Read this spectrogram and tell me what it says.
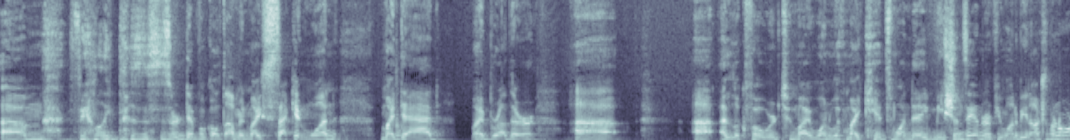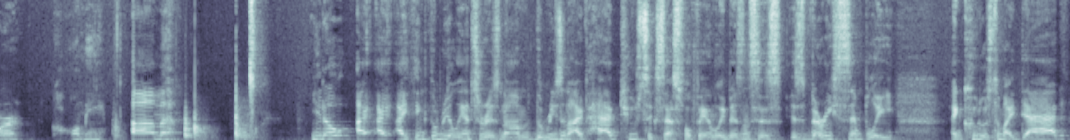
Um, family businesses are difficult. I'm in my second one. My dad, my brother. Uh, uh, I look forward to my one with my kids one day. Misha and Xander, if you want to be an entrepreneur, call me. Um, you know, I, I, I, think the real answer is, Nam, the reason I've had two successful family businesses is very simply, and kudos to my dad,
